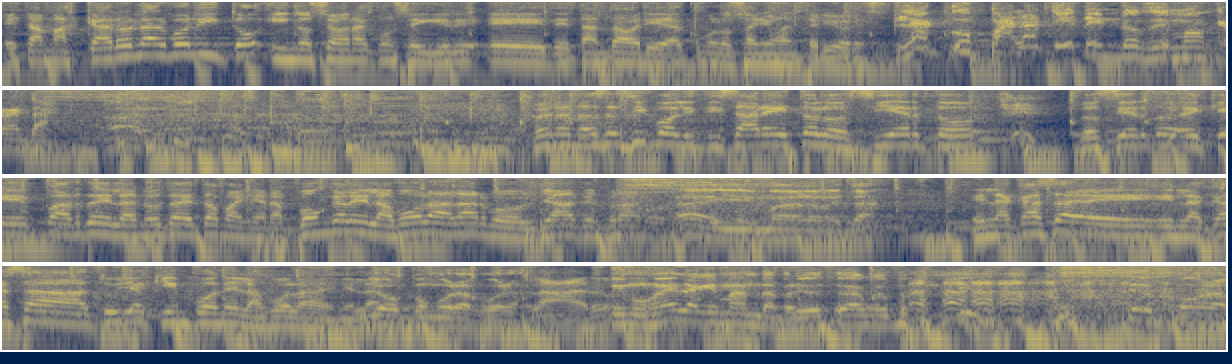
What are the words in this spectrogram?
Está más caro el arbolito y no se van a conseguir eh, de tanta variedad como los años anteriores. La culpa la tienen los demócratas. Bueno, no sé si politizar esto, lo cierto, lo cierto es que es parte de la nota de esta mañana. Póngale la bola al árbol ya temprano. Ay, hermano, me está. En la casa, de- en la casa tuya, ¿quién pone las bolas en el Yo árbol? pongo la bola. Claro. Mi mujer es la que manda, pero yo estoy de acuerdo. Yo pongo la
